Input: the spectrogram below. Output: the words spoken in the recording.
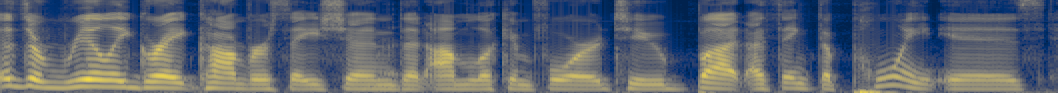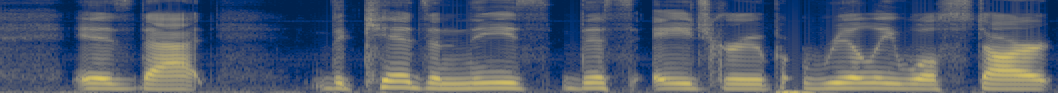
it's a really great conversation that i'm looking forward to but i think the point is is that the kids in these this age group really will start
